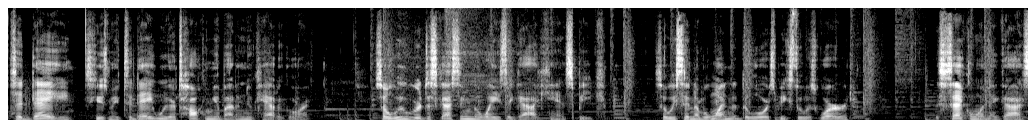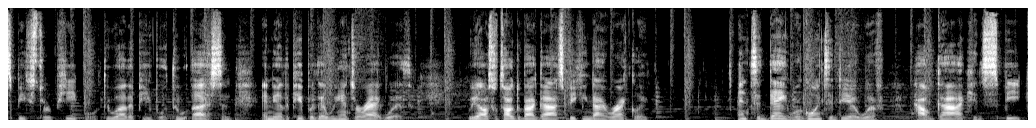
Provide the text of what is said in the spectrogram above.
Today, excuse me, today we are talking about a new category. So we were discussing the ways that God can speak. So we said number one, that the Lord speaks through his word. The second one, that God speaks through people, through other people, through us and, and the other people that we interact with. We also talked about God speaking directly. And today we're going to deal with how God can speak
